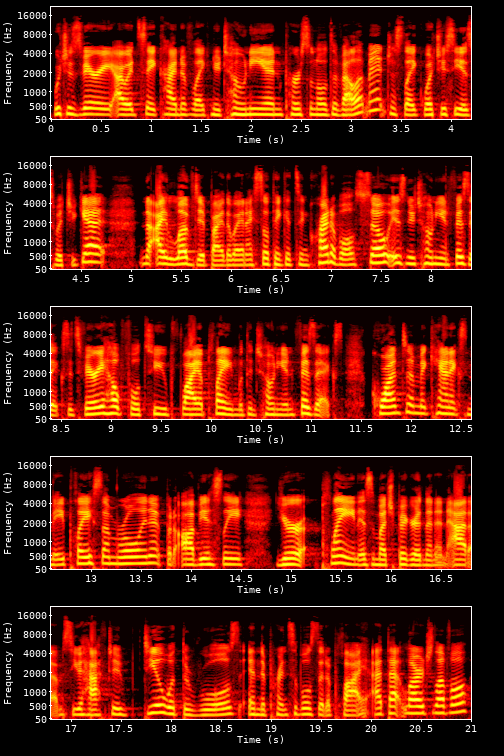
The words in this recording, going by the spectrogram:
which is very, I would say, kind of like Newtonian personal development, just like what you see is what you get. I loved it, by the way, and I still think it's incredible. So is Newtonian physics. It's very helpful to fly a plane with Newtonian physics. Quantum mechanics may play some role in it, but obviously your plane is much bigger than an atom. So you have to deal with the rules and the principles that apply at that large level.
